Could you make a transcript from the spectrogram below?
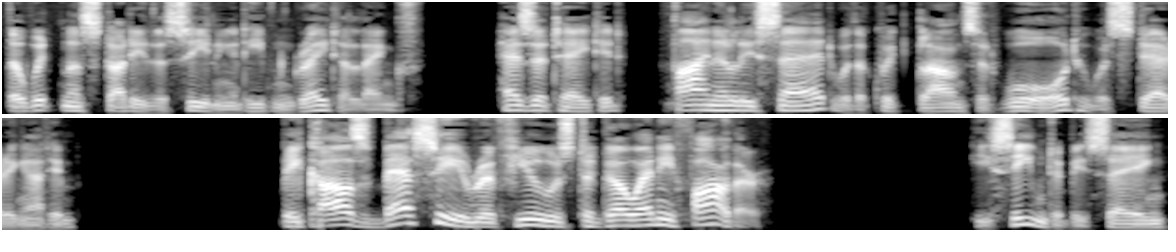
The witness studied the ceiling at even greater length, hesitated, finally said, with a quick glance at Ward, who was staring at him, Because Bessie refused to go any farther. He seemed to be saying,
